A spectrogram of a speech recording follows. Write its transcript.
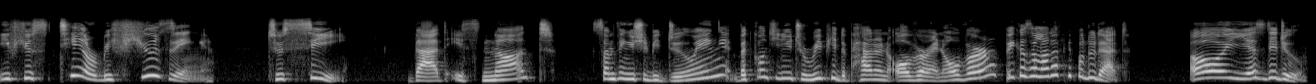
if you're still refusing to see that it's not something you should be doing, but continue to repeat the pattern over and over because a lot of people do that. Oh, yes, they do.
